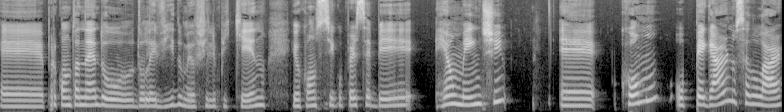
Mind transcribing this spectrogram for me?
é, por conta né, do, do Levi, do meu filho pequeno, eu consigo perceber realmente é, como o pegar no celular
